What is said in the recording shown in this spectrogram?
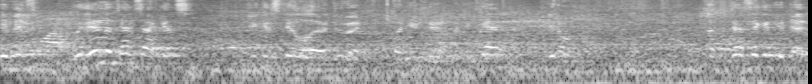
If it's within the 10 seconds, you can still uh, do it. But you, can, but you can't, you know, after 10 seconds you're dead.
